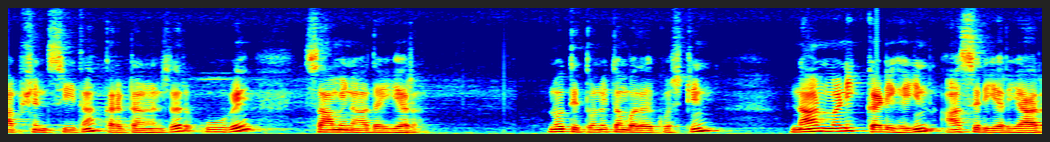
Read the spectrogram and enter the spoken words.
ஆப்ஷன் சி தான் கரெக்டான ஆன்சர் ஊவே சாமிநாதையர். நூற்றி தொண்ணூத்தொம்பதாவது கொஸ்டின் நான்மணி கடிகையின் ஆசிரியர் யார்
